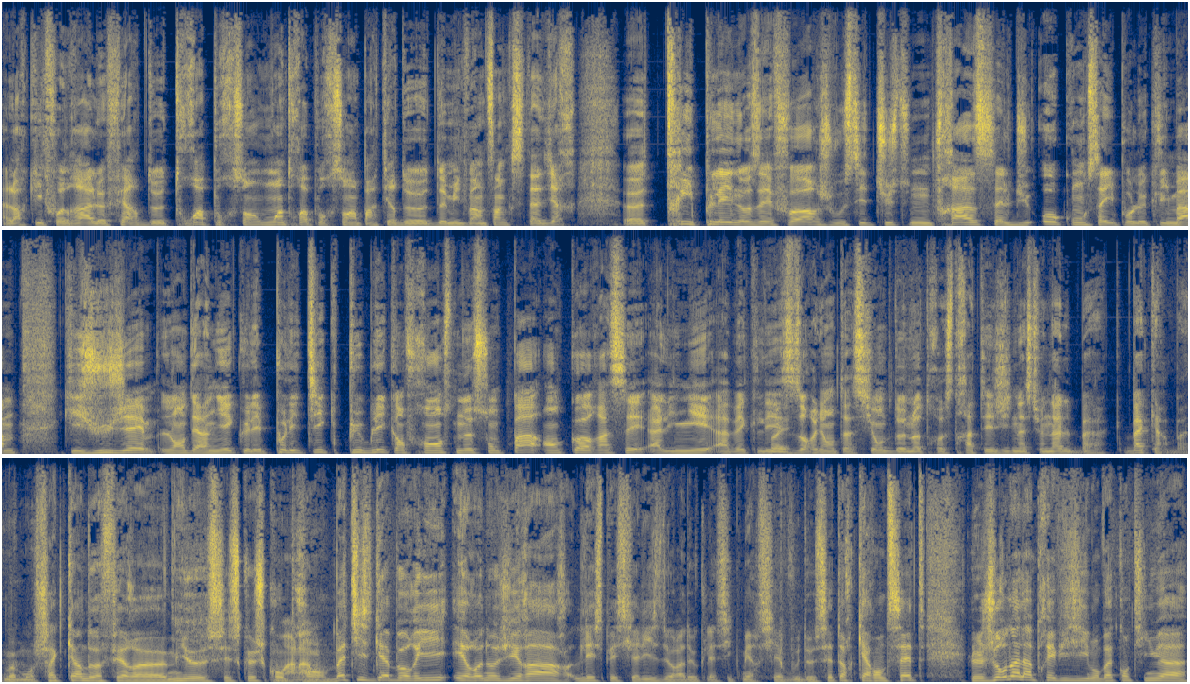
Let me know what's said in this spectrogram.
alors qu'il faudra le faire de 3%, moins 3% à partir de 2025, c'est-à-dire euh, tripler nos efforts. Je vous cite juste une phrase, celle du Haut Conseil pour le climat, qui jugeait l'an dernier que les politiques publiques en France ne sont pas encore assez alignées avec les oui. orientations de notre stratégie nationale bas, bas carbone. Bon, bon, chacun doit faire euh, mieux, c'est ce que je comprends. Voilà. Baptiste Gabory et Renaud Girard, les spécialistes de Radio Classique, merci à vous deux. 7h47, le journal imprévisible. On va continuer à,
